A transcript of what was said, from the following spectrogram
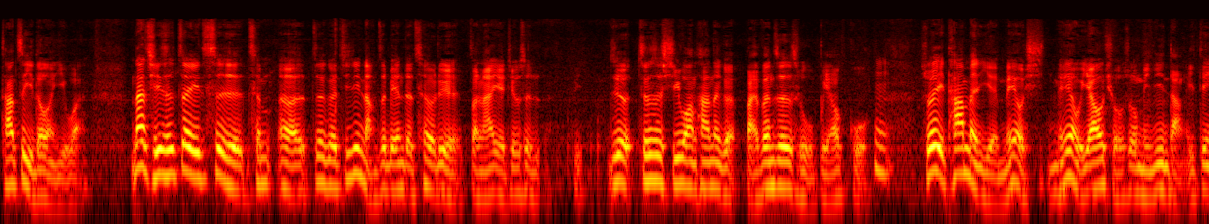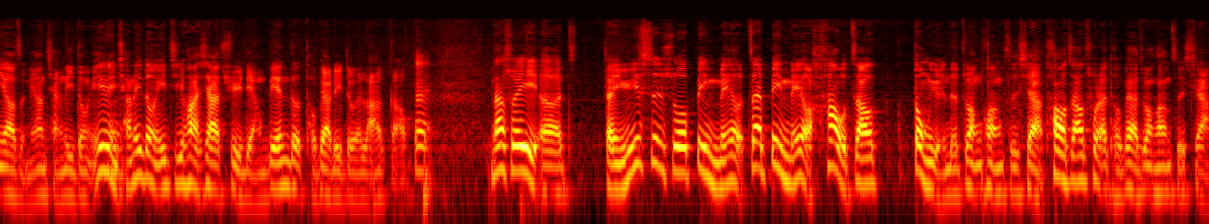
他自己都很意外。那其实这一次陈呃这个激进党这边的策略本来也就是就就是希望他那个百分之二十五不要过，嗯，所以他们也没有没有要求说民进党一定要怎么样强力动员，因为你强力动员一激化下去，两边的投票率都会拉高，对，那所以呃，等于是说，并没有在并没有号召动员的状况之下，号召出来投票的状况之下，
